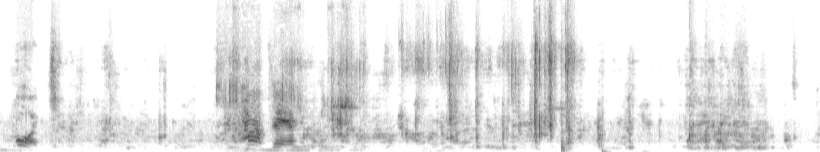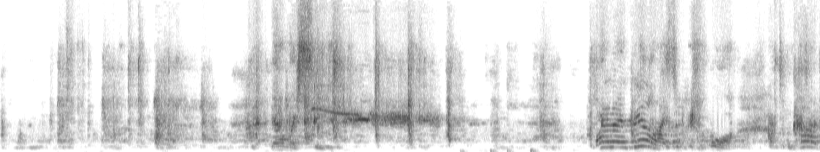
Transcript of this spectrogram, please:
back porch. My bad. Now I see. Why didn't I realize it before? God,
